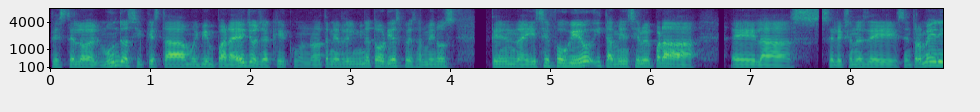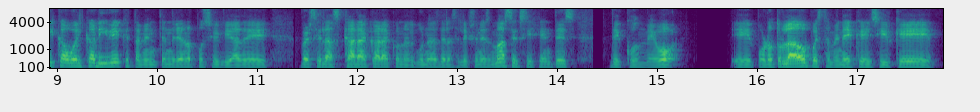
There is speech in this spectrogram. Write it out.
de este lado del mundo, así que está muy bien para ellos, ya que como no van a tener eliminatorias, pues al menos tienen ahí ese fogueo y también sirve para eh, las selecciones de Centroamérica o el Caribe, que también tendrían la posibilidad de verse las cara a cara con algunas de las selecciones más exigentes de Conmebol. Eh, por otro lado, pues también hay que decir que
